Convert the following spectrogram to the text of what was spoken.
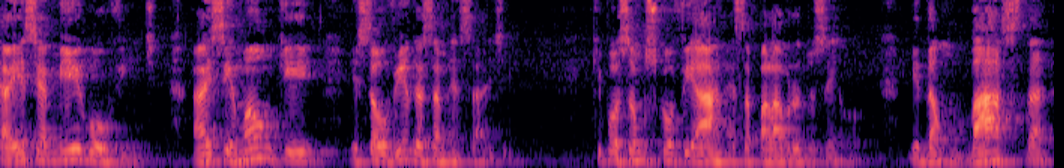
a esse amigo ouvinte, a esse irmão que está ouvindo essa mensagem, que possamos confiar nessa palavra do Senhor e dar um basta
